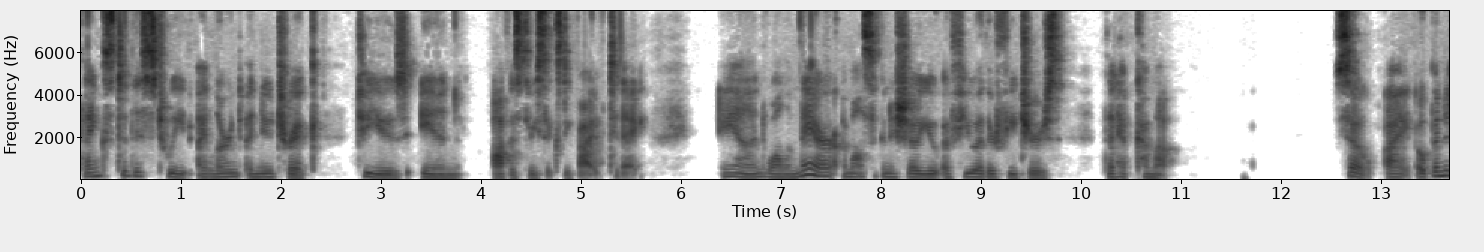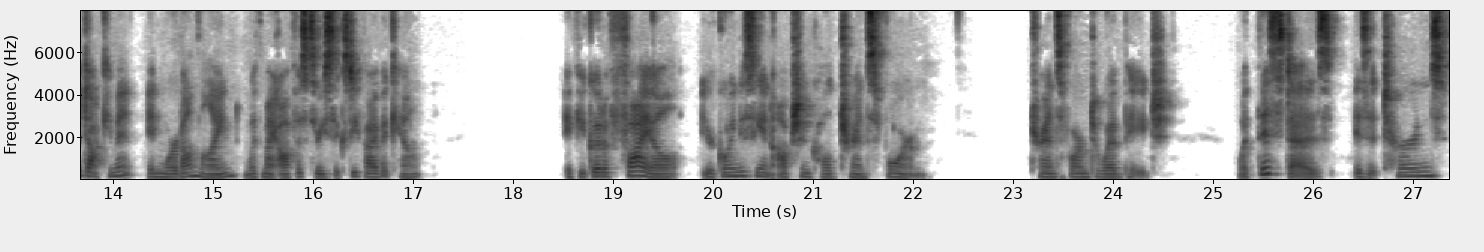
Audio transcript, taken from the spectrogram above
Thanks to this tweet, I learned a new trick to use in Office 365 today. And while I'm there, I'm also going to show you a few other features that have come up. So I opened a document in Word Online with my Office 365 account. If you go to File, you're going to see an option called Transform. Transform to Web Page. What this does is it turns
